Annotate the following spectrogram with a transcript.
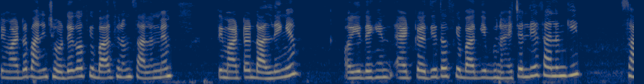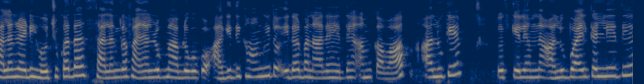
टमाटर पानी छोड़ देगा, उसके बाद फिर हम सालन में टमाटर डाल देंगे। और ये देखें, ऐड कर दिया था, उसके बाद ये भुनाई चल रही है सालन की। सालन रेडी हो चुका था। सालन का फाइनल लुक मैं आप लोगों को आगे दिखाऊँगी। तो इधर बना रहे थे हम कबाब आलू के। तो उसके लिए हमने आलू बॉयल कर लिए थे।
